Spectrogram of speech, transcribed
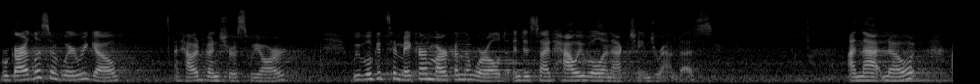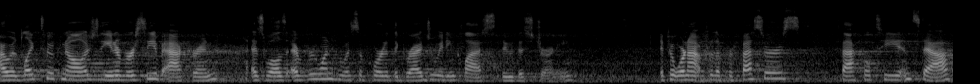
Regardless of where we go and how adventurous we are, we will get to make our mark on the world and decide how we will enact change around us. On that note, I would like to acknowledge the University of Akron, as well as everyone who has supported the graduating class through this journey. If it were not for the professors, faculty, and staff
